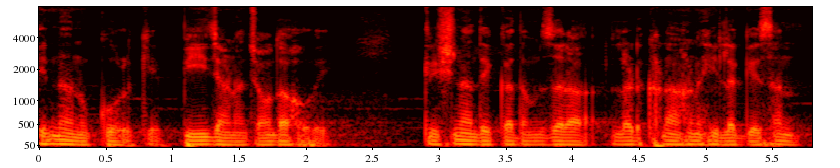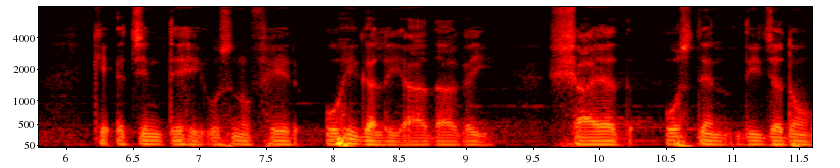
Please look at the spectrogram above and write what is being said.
ਇਹਨਾਂ ਨੂੰ ਕੋਲ ਕੇ ਪੀ ਜਾਣਾ ਚਾਹੁੰਦਾ ਹੋਵੇ। ਕ੍ਰਿਸ਼ਨਾ ਦੇ ਕਦਮ ਜ਼ਰਾ ਲੜਖੜਾਹਣ ਹੀ ਲੱਗੇ ਸਨ ਕਿ ਅਚਿੰਤੇ ਹੀ ਉਸ ਨੂੰ ਫੇਰ ਉਹੀ ਗੱਲ ਯਾਦ ਆ ਗਈ। ਸ਼ਾਇਦ ਉਸ ਦਿਨ ਦੀ ਜਦੋਂ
